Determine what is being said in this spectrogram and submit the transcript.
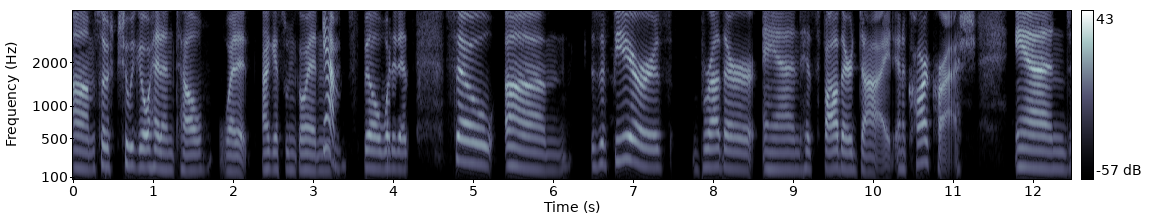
Um, so should we go ahead and tell what it? I guess we can go ahead and Yeah. spill what it is. So, um, Zafir's brother and his father died in a car crash, and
